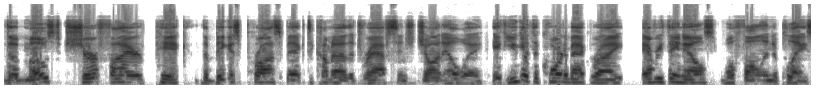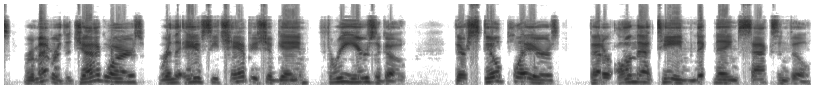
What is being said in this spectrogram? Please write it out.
the most surefire pick, the biggest prospect to come out of the draft since John Elway. If you get the quarterback right, everything else will fall into place. Remember, the Jaguars were in the AFC Championship game three years ago. There's still players that are on that team nicknamed Sacksonville.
